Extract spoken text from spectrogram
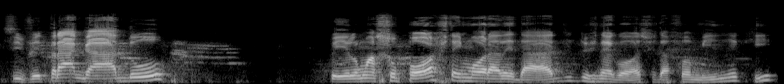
se vê tragado pela uma suposta imoralidade dos negócios da família que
